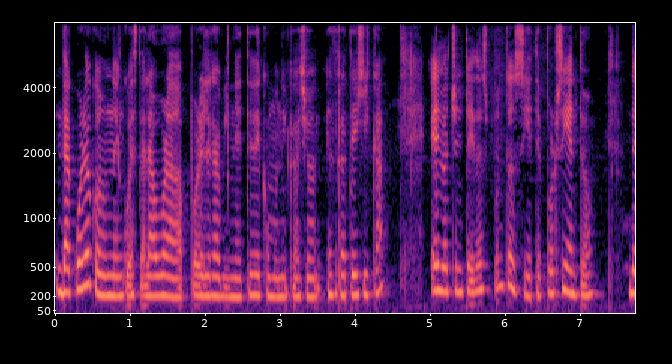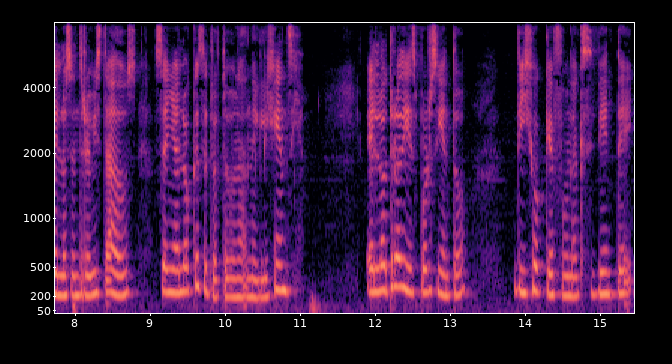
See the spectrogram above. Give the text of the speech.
De acuerdo con una encuesta elaborada por el Gabinete de Comunicación Estratégica, el 82.7% de los entrevistados señaló que se trató de una negligencia. El otro 10% dijo que fue un accidente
